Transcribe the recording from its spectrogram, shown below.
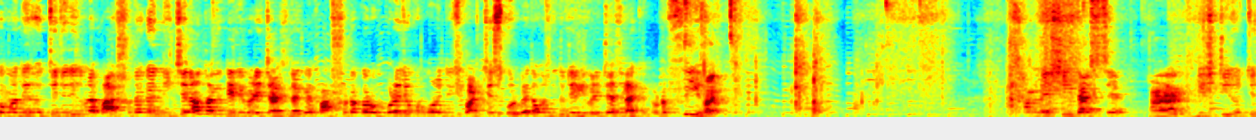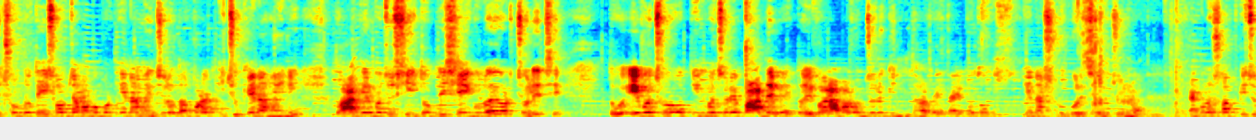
তোমাদের হচ্ছে যদি তোমরা পাঁচশো টাকার নিচে নাও, তাহলে ডেলিভারি চার্জ লাগে। পাঁচশো টাকার উপরে যখন কোনো জিনিস পারচেস করবে, তখন কিন্তু ডেলিভারি চার্জ লাগে না, ওটা ফ্রি হয়। সামনে শীত আসছে, আর বৃষ্টির হচ্ছে ছোটোতেই সব জামা কাপড় কেনা হয়েছিল, তারপর আর কিছু কেনা হয়নি। তো আগের বছর শীত অবধি সেইগুলোই ওর চলেছে। তো এবছর ও তিন বছরে পা দেবে, তো এবার আবার ওর জন্য কিনতে হবে। তাই প্রথম কেনা শুরু করেছি ওর জন্য। এখনও সব কিছু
